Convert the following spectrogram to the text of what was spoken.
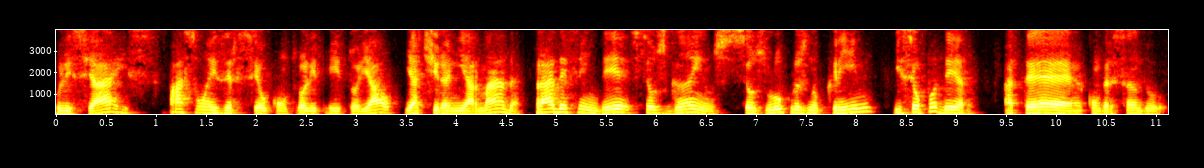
policiais passam a exercer o controle territorial e a tirania armada para defender seus ganhos, seus lucros no crime e seu poder. Até conversando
